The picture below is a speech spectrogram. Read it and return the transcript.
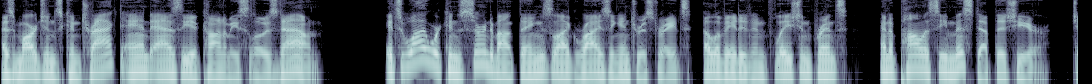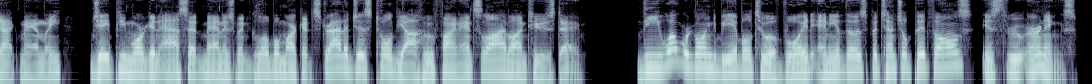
as margins contract and as the economy slows down. It's why we're concerned about things like rising interest rates, elevated inflation prints, and a policy misstep this year. Jack Manley, JP Morgan Asset Management Global Market Strategist, told Yahoo Finance Live on Tuesday. The what we're going to be able to avoid any of those potential pitfalls is through earnings.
